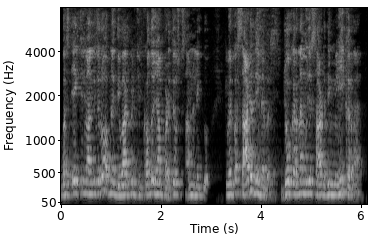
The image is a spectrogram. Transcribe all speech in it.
बस एक चीज़ मान के चलो, अपने दीवार पर चिपका दो, जहाँ पढ़ते हो उसके सामने लिख दो कि मेरे पास साठ दिन है बस। जो करना है मुझे साठ दिन में ही करना है।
